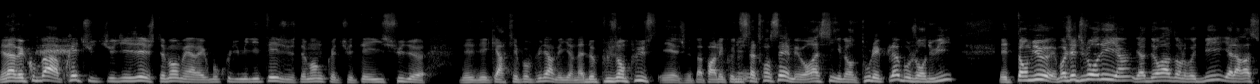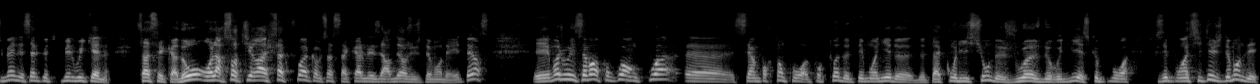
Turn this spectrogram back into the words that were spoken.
Mais là, avec Kumba, après, tu, tu, disais justement, mais avec beaucoup d'humilité, justement, que tu étais issu de, des, des, quartiers populaires, mais il y en a de plus en plus. Et je ne vais pas parler que du Stade français, mais au Racing et dans tous les clubs aujourd'hui, et tant mieux. Et moi, j'ai toujours dit, hein, il y a deux races dans le rugby. Il y a la race humaine et celle que tu te mets le week-end. Ça, c'est cadeau. On la ressortira à chaque fois, comme ça, ça calme les ardeurs justement des haters. Et moi, je voulais savoir pourquoi, en quoi euh, c'est important pour, pour toi de témoigner de, ta condition de joueuse de rugby. Est-ce que c'est pour inciter justement les,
